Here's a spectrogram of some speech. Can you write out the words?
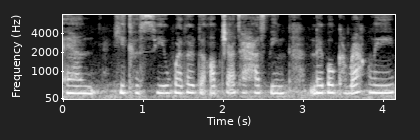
and he could see whether the object has been labeled correctly,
